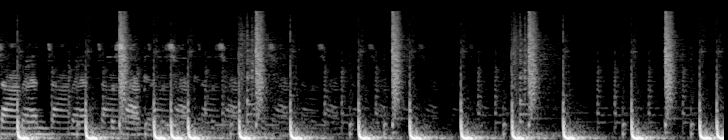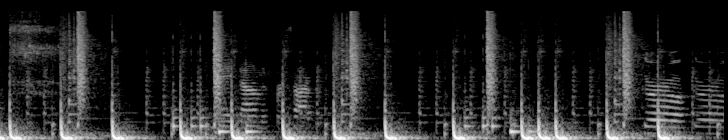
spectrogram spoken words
Diamond, Diamond, the saga, the saga, the. Girl, girl.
